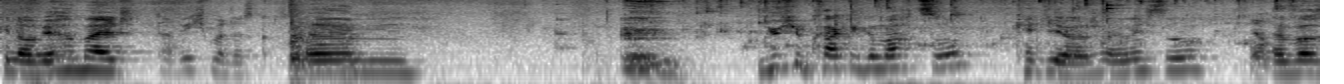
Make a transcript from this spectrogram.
genau, wir haben halt Darf ich mal das kurz? ähm, YouTube-Kacke gemacht, so. Kennt ihr wahrscheinlich so. Ja. Einfach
